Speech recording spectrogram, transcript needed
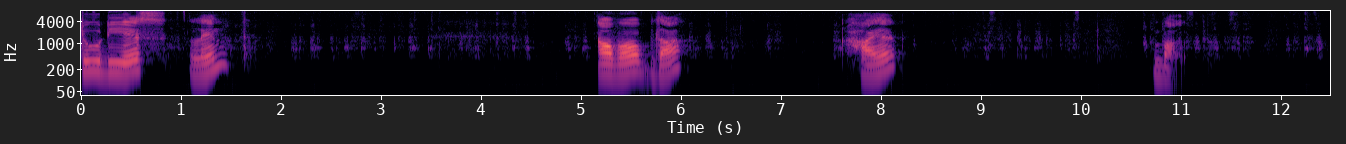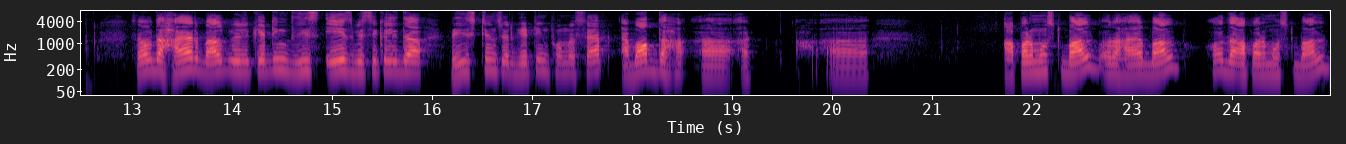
2 d s length above the higher bulb. So, of the higher bulb we are getting this A is basically the resistance we are getting from the shaft above the uh, uh, uh, uppermost bulb or the higher bulb or the uppermost bulb.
